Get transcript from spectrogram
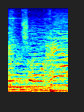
morning, your hand.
